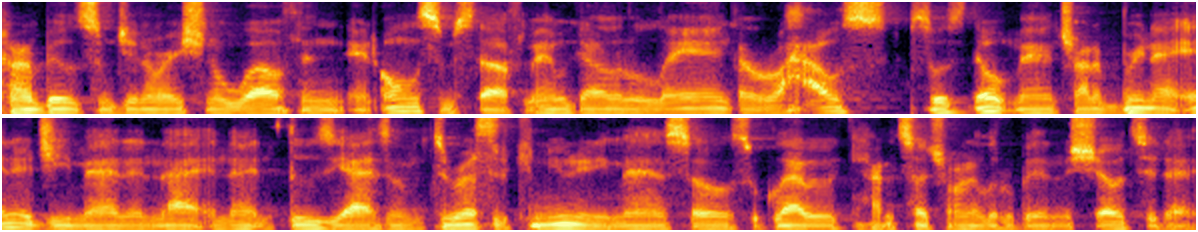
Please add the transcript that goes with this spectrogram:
trying to build some generational wealth and, and own some stuff, man. We got a little land, got a little house. So it's dope, man. Trying to bring that energy, man, and that and that enthusiasm to the rest of the community, man. So so glad we can kind of touch on it a little bit in the show today.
